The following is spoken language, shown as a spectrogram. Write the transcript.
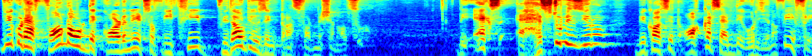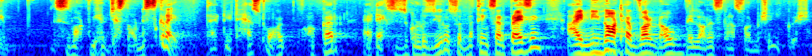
We could have found out the coordinates of E3 without using transformation also. The x has to be 0 because it occurs at the origin of A frame. This is what we have just now described that it has to occur at x is equal to 0. So, nothing surprising I need not have worked out the Lorentz transformation equation.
